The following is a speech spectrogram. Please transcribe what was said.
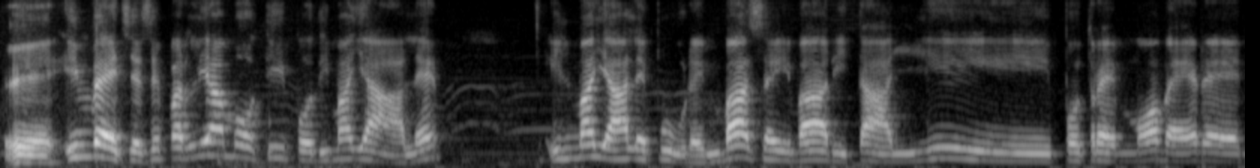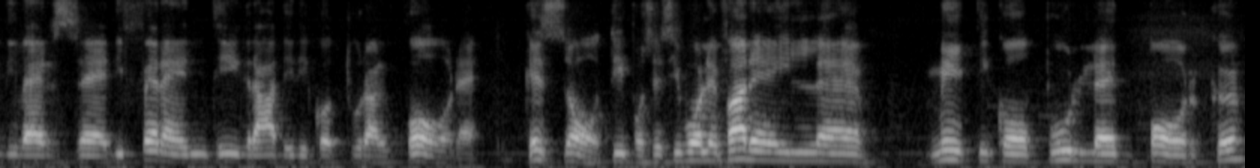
Eh, invece, se parliamo tipo di maiale, il maiale pure, in base ai vari tagli, potremmo avere diverse, differenti gradi di cottura al cuore. Che so, tipo se si vuole fare il eh, mitico pulled pork,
